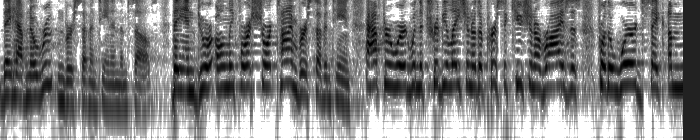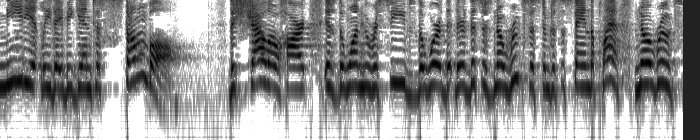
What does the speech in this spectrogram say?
they have no root in verse 17 in themselves. They endure only for a short time, verse 17. Afterward, when the tribulation or the persecution arises for the word's sake, immediately they begin to stumble. The shallow heart is the one who receives the word that there, this is no root system to sustain the plant. No roots,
